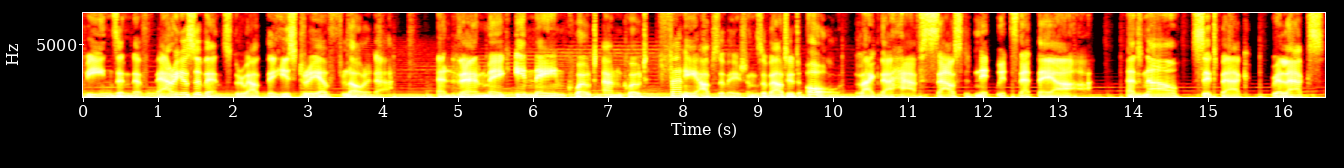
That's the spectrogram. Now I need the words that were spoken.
fiends and nefarious events throughout the history of Florida. And then make inane, quote unquote, funny observations about it all, like the half soused nitwits that they are. And now, sit back, relax,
